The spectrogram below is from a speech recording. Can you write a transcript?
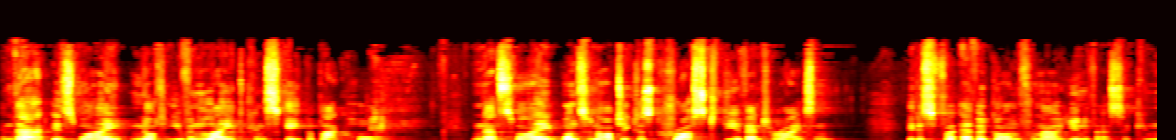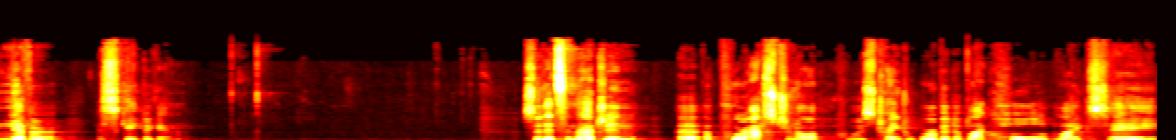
And that is why not even light can escape a black hole. And that's why once an object has crossed the event horizon, it is forever gone from our universe. It can never escape again. So let's imagine uh, a poor astronaut who is trying to orbit a black hole, like, say,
